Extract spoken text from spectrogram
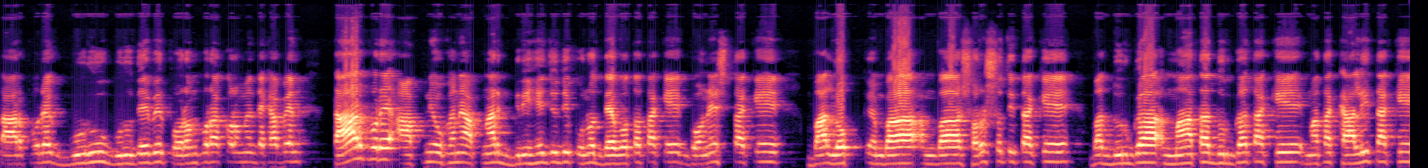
তারপরে গুরু, গুরুদেবের পরম্পরা ক্রমে দেখাবেন। তারপরে আপনি ওখানে আপনার গৃহে যদি কোনো দেবতা থাকে, গণেশ থাকে বা লোক, বা বা সরস্বতী থাকে বা দুর্গা, মাতা দুর্গা থাকে, মাতা কালী থাকে,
